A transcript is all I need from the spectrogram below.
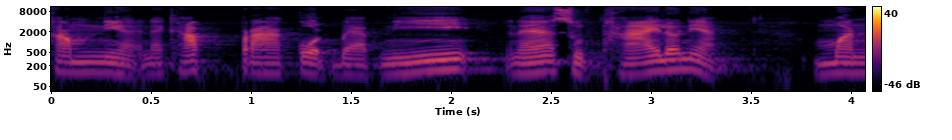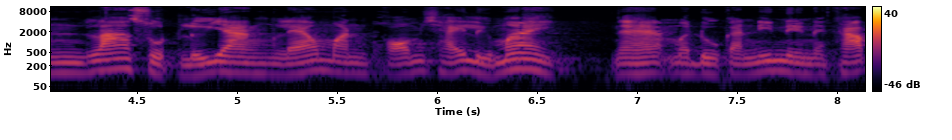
ทำเนี่ยนะครับปรากฏแบบนี้นะสุดท้ายแล้วเนี่ยมันล่าสุดหรือยังแล้วมันพร้อมใช้หรือไม่ นะฮะมาดูกันนิดนึงนะครับ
